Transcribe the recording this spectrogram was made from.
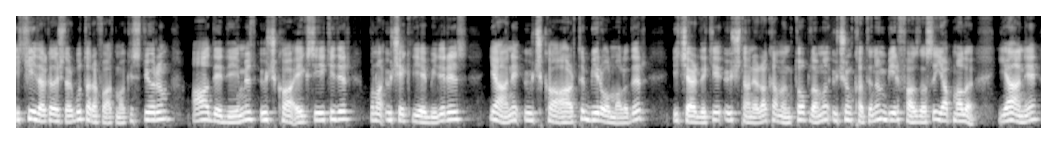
2'yi de arkadaşlar bu tarafa atmak istiyorum. A dediğimiz 3K eksi 2'dir. Buna 3 ekleyebiliriz. Yani 3K artı 1 olmalıdır. İçerideki 3 tane rakamın toplamı 3'ün katının bir fazlası yapmalı. Yani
